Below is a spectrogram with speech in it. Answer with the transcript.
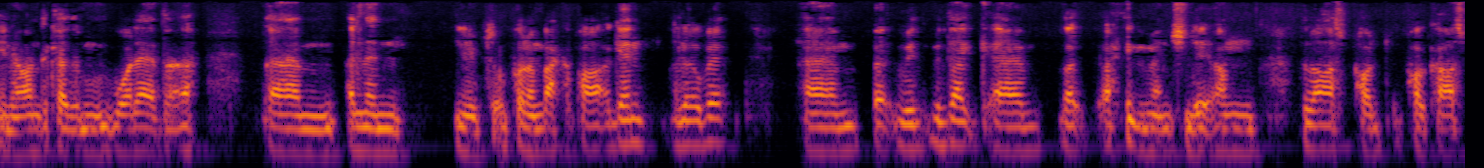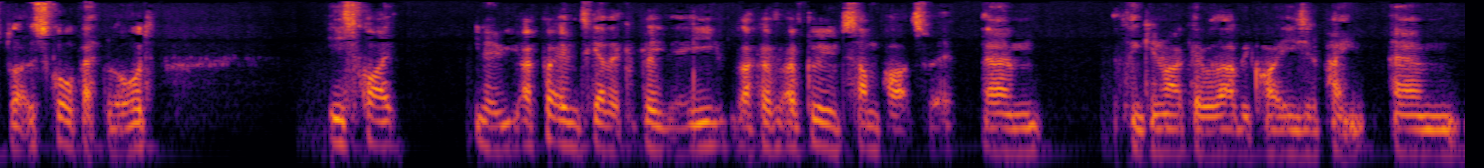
you know, undercoat them, whatever, um, and then you know, sort of pull them back apart again a little bit. Um, but with, with like, um, like I think we mentioned it on the last pod, podcast, but like the Skorpekh Lord, he's quite, you know, I've put him together completely. Like I've, I've glued some parts of it, um, thinking, right, okay, well that'll be quite easy to paint. Um,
